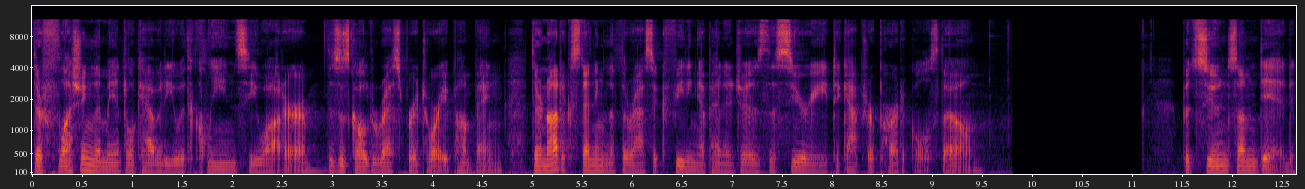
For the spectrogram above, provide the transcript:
They're flushing the mantle cavity with clean seawater. This is called respiratory pumping. They're not extending the thoracic feeding appendages, the cirri, to capture particles, though. But soon some did.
